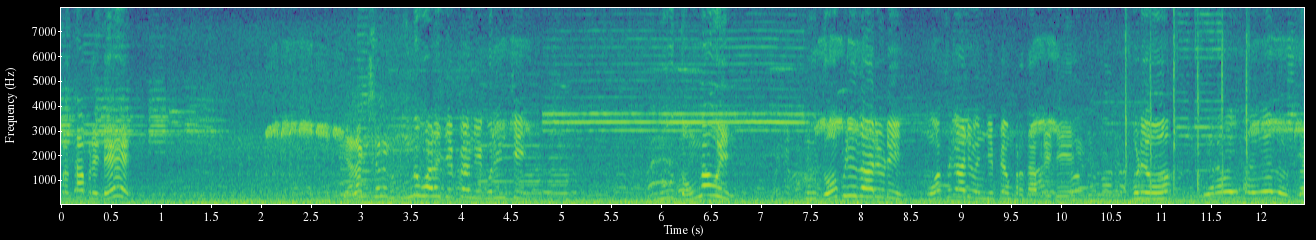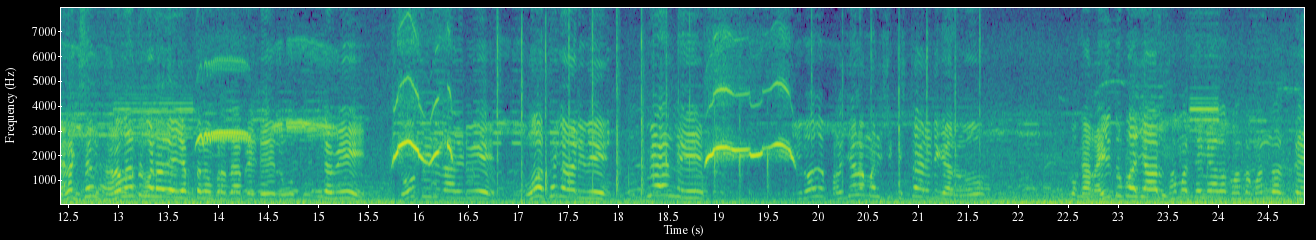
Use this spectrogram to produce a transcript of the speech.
ప్రతాప్ రెడ్డి. ఎలక్షన్కు ముందు కూడా చెప్పాను నీ గురించి. నువ్వు దొంగవి. నువ్వు దోపిడీదారుడి మోసగాడి అని చెప్పాం ప్రతాప్ రెడ్డి. ఇప్పుడు ఎలక్షన్ తర్వాత కూడా అదే చెప్తున్నాం ప్రతాప్ రెడ్డి. నువ్వు దుష్టవి దోపిడీదారుడివి మోసగాడివి. ఇవేంది ఈరోజు ప్రజల మనిషి కృష్ణారెడ్డి గారు ఒక రైతు బజారు సమస్య మీద కొంతమంది వస్తే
